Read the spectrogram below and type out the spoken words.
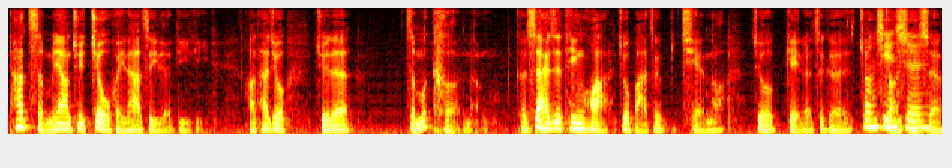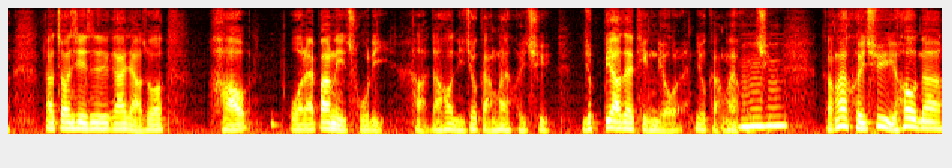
他怎么样去救回他自己的弟弟？好，他就觉得怎么可能？可是还是听话，就把这笔钱哦。就给了这个庄先生，先生。那庄先生就跟他讲说：“好，我来帮你处理哈，然后你就赶快回去，你就不要再停留了，你就赶快回去，嗯、赶快回去以后呢，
